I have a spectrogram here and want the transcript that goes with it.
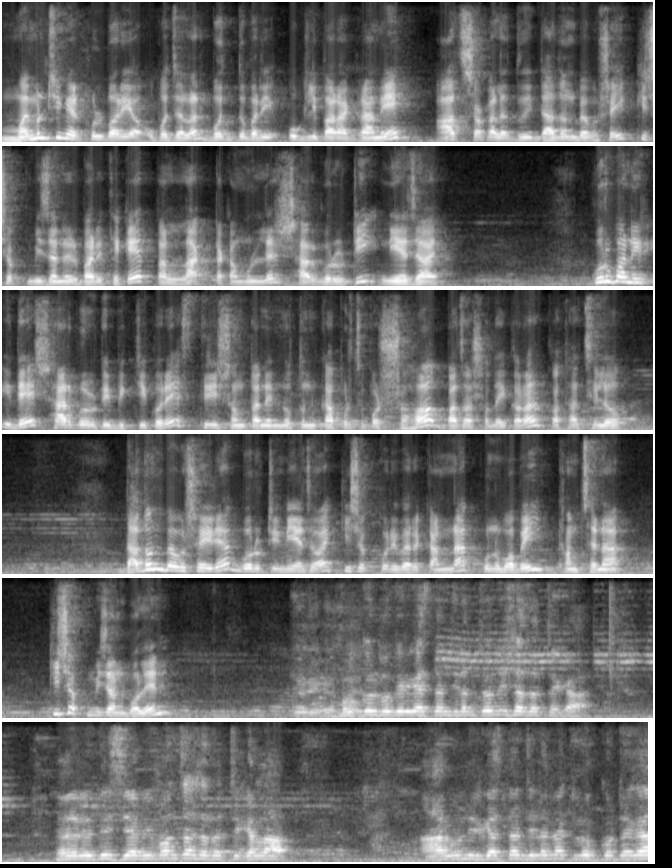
ময়মনসিংহের ফুলবাড়িয়া উপজেলার বৈদ্যবাড়ি উগলিপাড়া গ্রামে আজ সকালে দুই দাদন ব্যবসায়ী কৃষক মিজানের বাড়ি থেকে তার লাখ টাকা মূল্যের সার গরুটি নিয়ে যায়। কুরবানির ঈদে সার গরুটি বিক্রি করে স্ত্রী সন্তানের নতুন কাপড় চোপড় সহ বাজার সদাই করার কথা ছিল। দাদন ব্যবসায়ীরা গরুটি নিয়ে যাওয়ায় কৃষক পরিবারের কান্না কোনোভাবেই থামছে না। কৃষক মিজান বলেন চল্লিশ হাজার টাকা। আমি পঞ্চাশ হাজার টাকা লাভ। আর উনির দিলাম এক লক্ষ টাকা।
